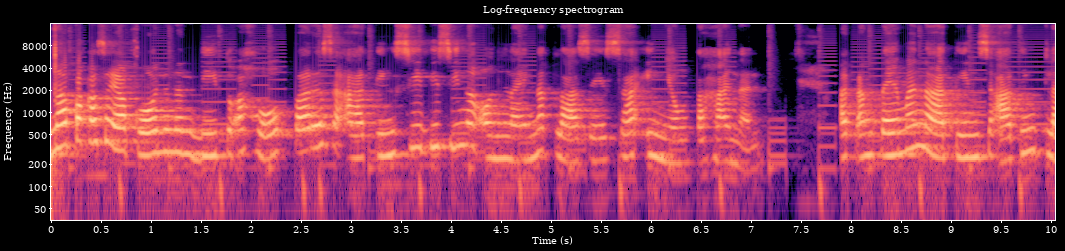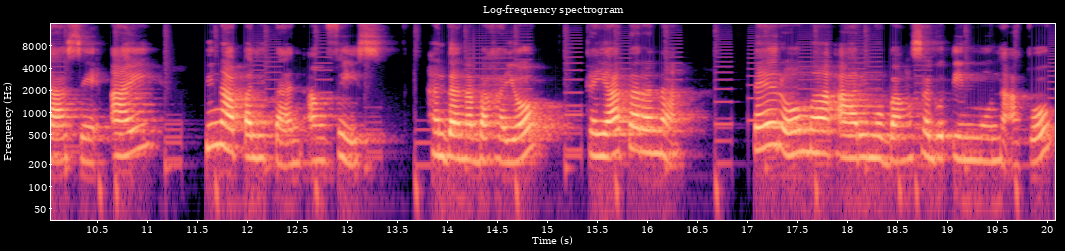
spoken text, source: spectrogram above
Napakasaya ko na nandito ako para sa ating CBC na online na klase sa inyong tahanan. At ang tema natin sa ating klase ay pinapalitan ang face. Handa na ba kayo? Kaya tara na! Pero maaari mo bang sagutin muna ako?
